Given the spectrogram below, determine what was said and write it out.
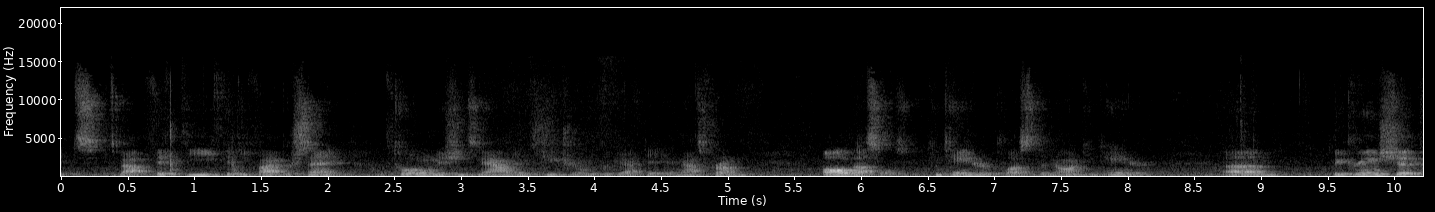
it's, it's about 50, 55% of total emissions now, and in the future we project it, and that's from all vessels, container plus the non-container. Um, the green ship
